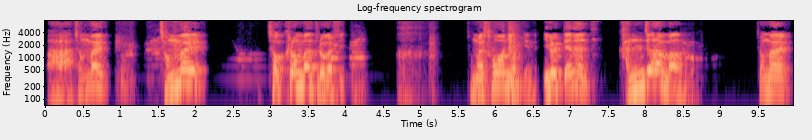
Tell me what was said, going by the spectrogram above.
아 정말 정말 저 클럽만 들어갈 수 있다면 정말 소원이 없겠네. 이럴 때는 간절한 마음으로 정말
